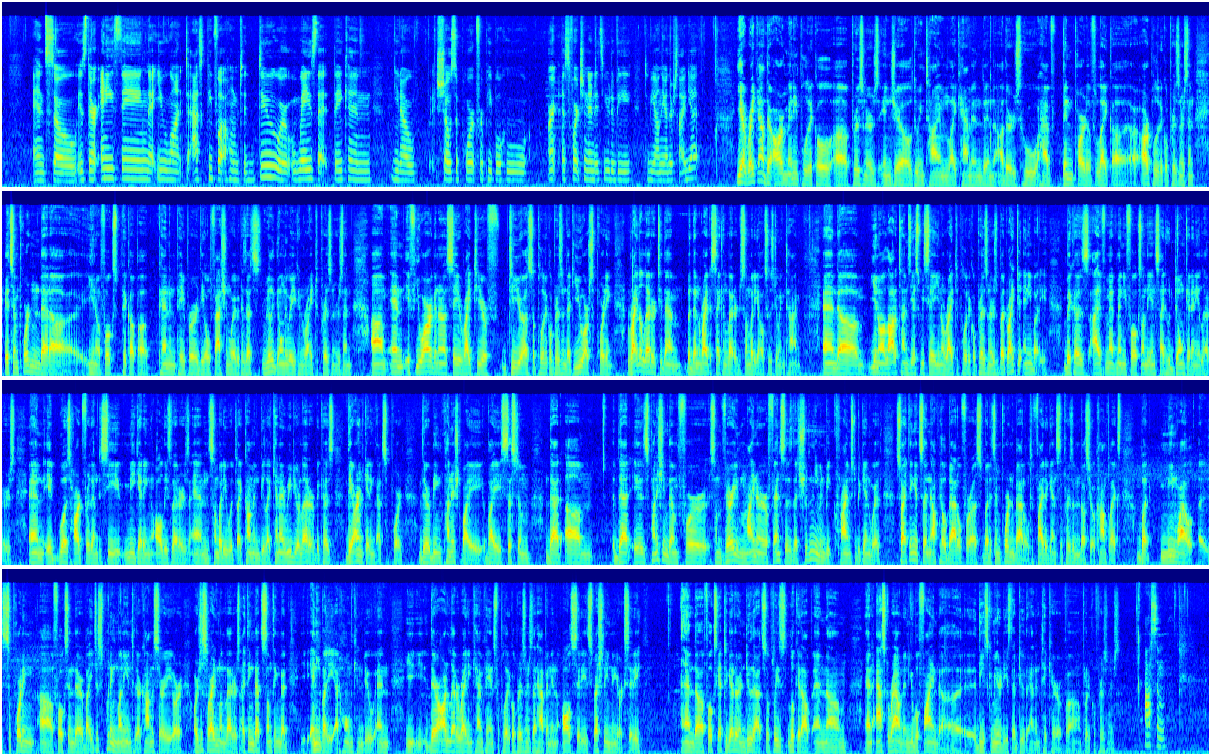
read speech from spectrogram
and so, is there anything that you want to ask people at home to do, or ways that they can, you know, show support for people who aren't as fortunate as you to be to be on the other side yet? Yeah, right now there are many political uh, prisoners in jail doing time, like Hammond and others who have been part of like uh, our political prisoners, and it's important that uh, you know folks pick up a pen and paper the old-fashioned way because that's really the only way you can write to prisoners. And um, and if you are gonna say write to your to you as a political prisoner that you are supporting, write a letter to them, but then write a second letter to somebody else who's doing time. And um, you know, a lot of times, yes, we say you know, write to political prisoners, but write to anybody because I've met many folks on the inside who don't get any letters, and it was hard for them to see me getting all these letters, and somebody would like come and be like, "Can I read your letter?" Because they aren't getting that support. They're being punished by a, by a system that um, that is punishing them for some very minor offenses that shouldn't even be crimes to begin with. So I think it's an uphill battle for us, but it's an important battle to fight against the prison industrial complex. But meanwhile, uh, supporting uh, folks in there by just putting money into their commissary or, or just writing them letters, I think that's something that anybody at home can do. And there are letter writing campaigns for political prisoners that happen in all cities, especially in New York City. And uh, folks get together and do that. So please look it up. And um, and ask around, and you will find uh, these communities that do that and take care of uh, political prisoners. Awesome.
